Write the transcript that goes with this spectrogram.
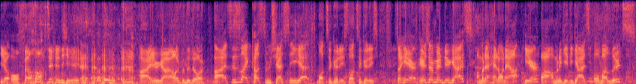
You all fell off, didn't you? all right, here we go. I'll open the door. All right, so this is like custom chests that you get. Lots of goodies, lots of goodies. So here, here's what I'm gonna do, guys. I'm gonna head on out here. Wow, I'm gonna give you guys all my loots.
